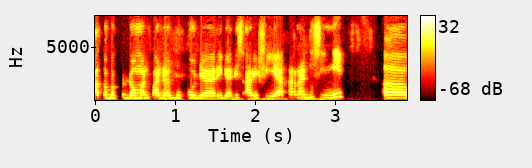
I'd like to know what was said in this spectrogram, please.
atau berpedoman pada buku dari Gadis Arifia? Karena di sini uh,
